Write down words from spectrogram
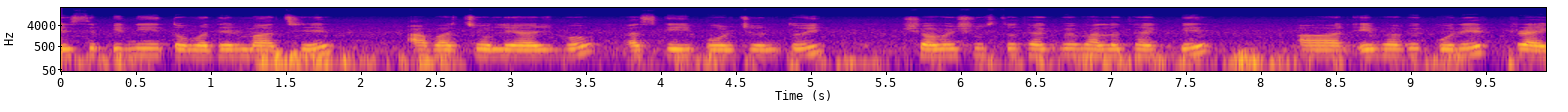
রেসিপি নিয়ে তোমাদের মাঝে আবার চলে আসব। আজকে এই পর্যন্তই। সবাই সুস্থ থাকবে, ভালো থাকবে, আর এভাবে করে ট্রাই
